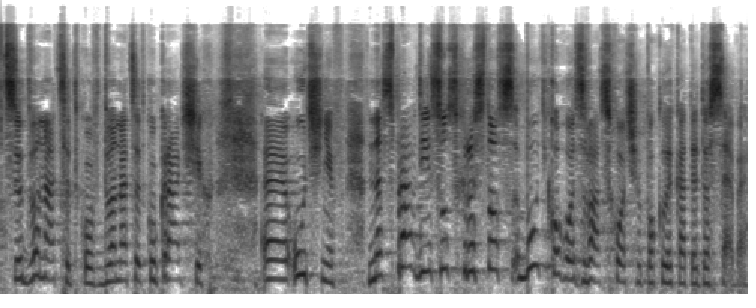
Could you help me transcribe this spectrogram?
в цю дванадцятку, в дванадцятку кращих е, учнів. Насправді Ісус Христос будь-кого з вас хоче покликати до себе.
